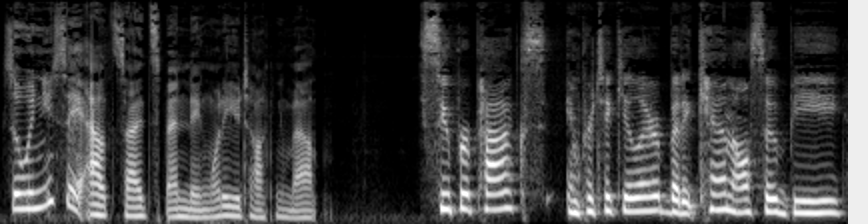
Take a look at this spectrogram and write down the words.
So, when you say outside spending, what are you talking about? Super PACs in particular, but it can also be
